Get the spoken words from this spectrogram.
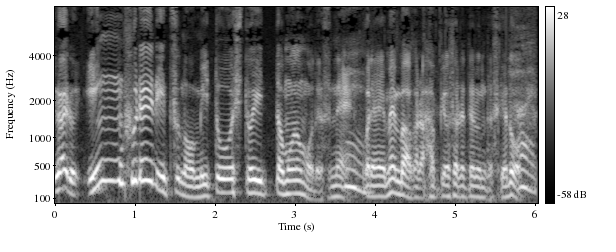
いわゆるインフレ率の見通しといったものもですね、えこれメンバーから発表されてるんですけど、はい、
